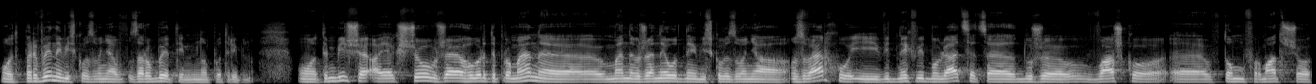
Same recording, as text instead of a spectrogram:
От первинне військове звання заробити іменно потрібно. О, тим більше, а якщо вже говорити про мене, е, в мене вже не одне військове звання зверху, і від них відмовлятися це дуже важко е, в тому форматі, що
